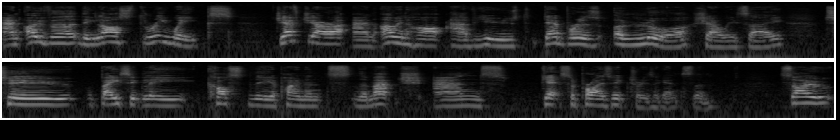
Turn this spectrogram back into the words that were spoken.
and over the last three weeks, Jeff Jarrett and Owen Hart have used Debra's allure, shall we say, to basically cost the opponents the match and get surprise victories against them. So,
